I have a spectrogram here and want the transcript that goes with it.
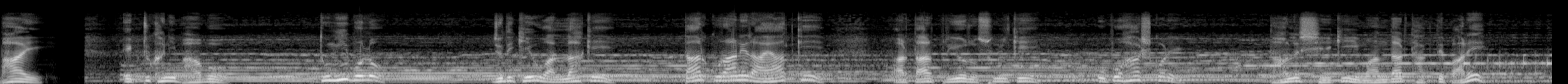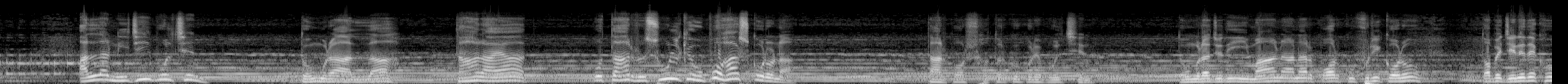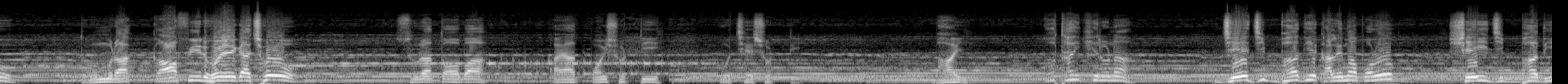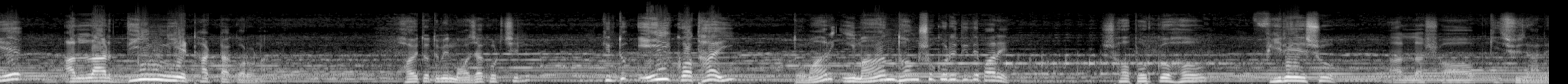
ভাই, একটুখানি ভাবো। তুমি বলো, যদি কেউ আল্লাহকে, তার কোরআনের আয়াতকে আর তার প্রিয় রসুলকে উপহাস করে, তাহলে সে কি ইমানদার থাকতে পারে? আল্লাহ নিজেই বলছেন, তোমরা আল্লাহ, তার আয়াত ও তার রসুলকে উপহাস করো না। তারপর সতর্ক করে বলছেন, তোমরা যদি ইমান আনার পর কুফুরি করো তবে জেনে দেখো, তোমরা কাফির হয়ে গেছো। সুরা তবা আয়াত পঁয়ষট্টি ও ছেষট্টি। ভাই, কথাই খেলো না। যে জিহ্বা দিয়ে কালেমা পড়ো, সেই জিহ্বা দিয়ে আল্লাহর দিন নিয়ে ঠাট্টা করো না। হয়তো তুমি মজা করছিলে, কিন্তু এই কথাই তোমার ইমান ধ্বংস করে দিতে পারে। সতর্ক হও, ফিরে এসো। আল্লাহ সব কিছু জানেন।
